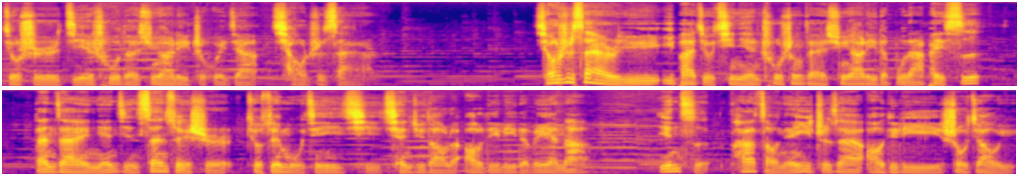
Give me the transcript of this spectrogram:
就是杰出的匈牙利指挥家乔治·塞尔。乔治·塞尔于1897年出生在匈牙利的布达佩斯，但在年仅三岁时就随母亲一起迁居到了奥地利的维也纳，因此他早年一直在奥地利受教育。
